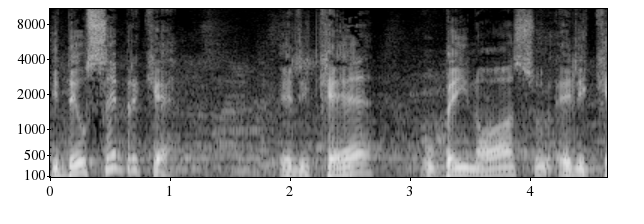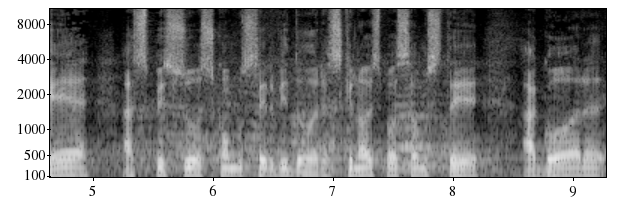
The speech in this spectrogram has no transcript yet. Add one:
E Deus sempre quer. Ele quer o bem nosso, ele quer as pessoas como servidoras, que nós possamos ter agora,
